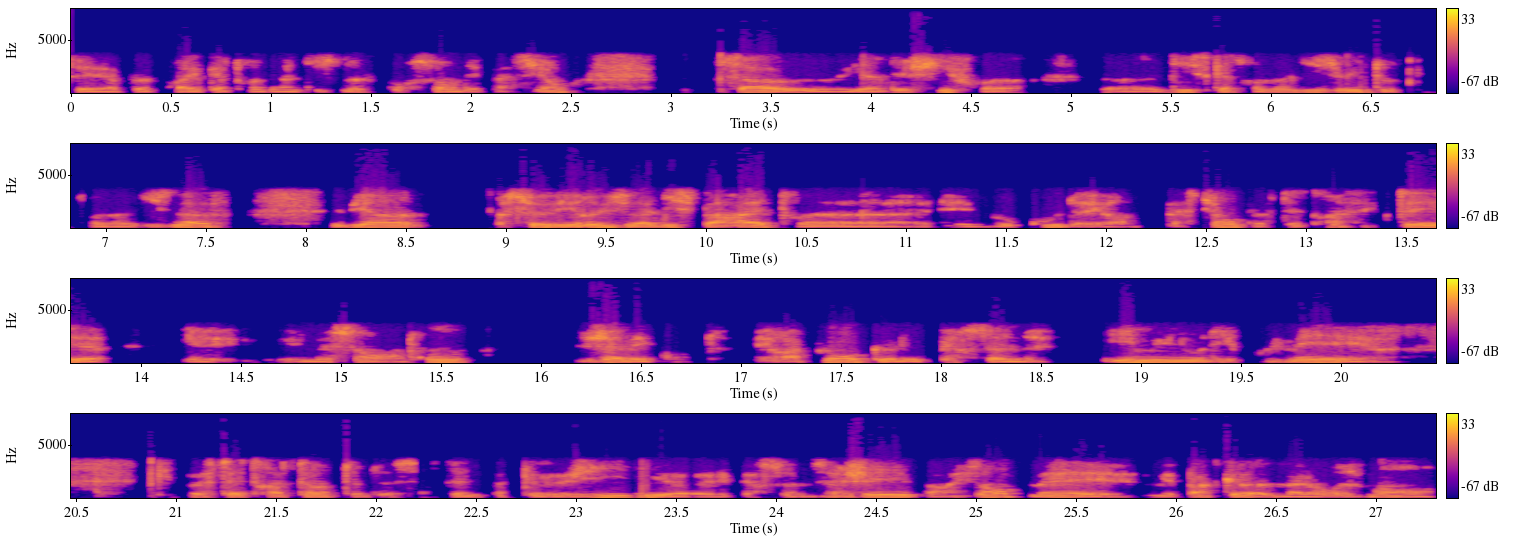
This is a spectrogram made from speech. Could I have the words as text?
c'est à peu près 99% des patients, ça, euh, il y a des chiffres euh, 10, 98 ou 99, eh bien, ce virus va disparaître euh, et beaucoup d'ailleurs de patients peuvent être infectés euh, et ils ne s'en rendront jamais compte. Et rappelons que les personnes immunodéprimées euh, qui peuvent être atteintes de certaines pathologies, euh, les personnes âgées par exemple, mais mais pas que, malheureusement,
